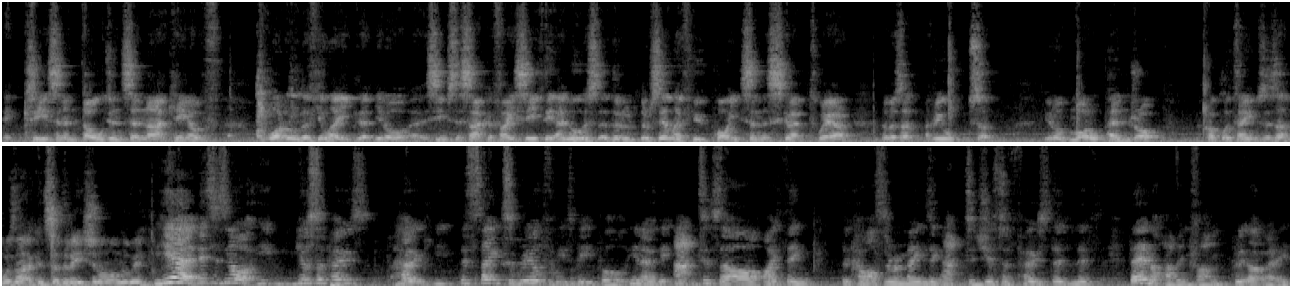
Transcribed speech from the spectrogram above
it creates an indulgence in that kind of world, if you like, that you know it seems to sacrifice safety. I noticed that there, there were certainly a few points in the script where there was a, a real sort of, you know moral pin drop a couple of times. Is that was that a consideration along the way? Yeah, this is not. You're supposed hope the stakes are real for these people. You know, the actors are. I think the cast are amazing actors. You're supposed to live they're not having fun, put it that way.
